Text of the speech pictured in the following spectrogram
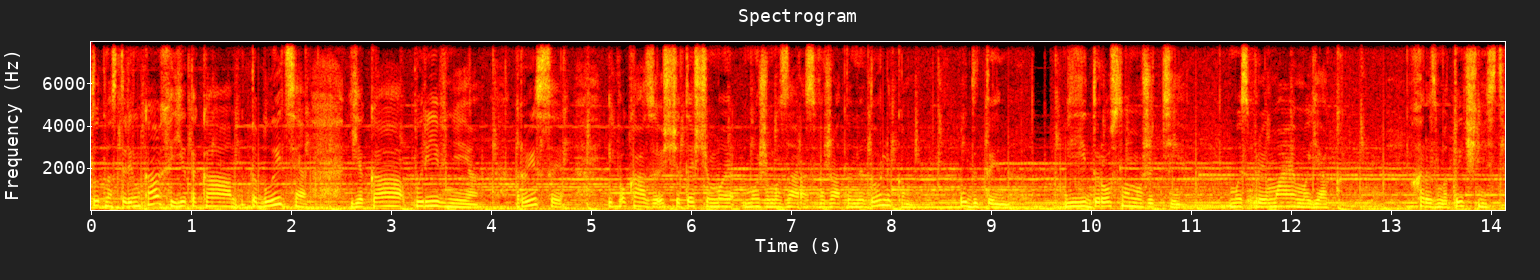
Тут на сторінках є така таблиця, яка порівнює риси і показує, що те, що ми можемо зараз вважати недоліком у дитини в її дорослому житті, ми сприймаємо як харизматичність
